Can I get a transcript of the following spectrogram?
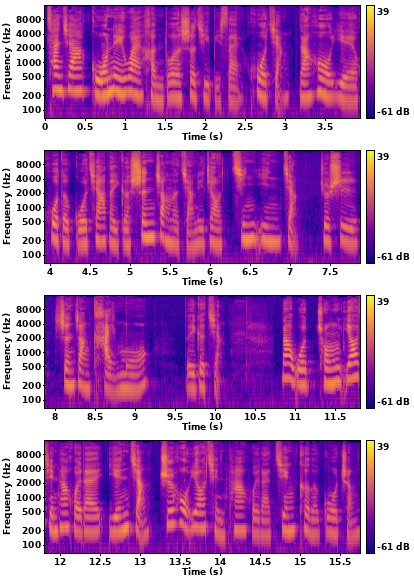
参加国内外很多的设计比赛获奖，然后也获得国家的一个深藏的奖励，叫精英奖，就是深藏楷模的一个奖。那我从邀请他回来演讲之后，邀请他回来兼课的过程，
